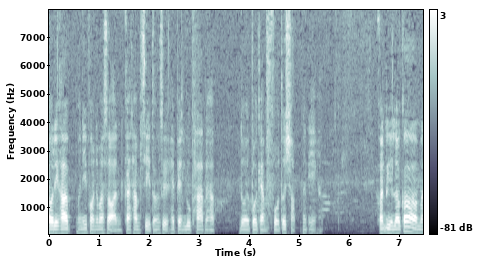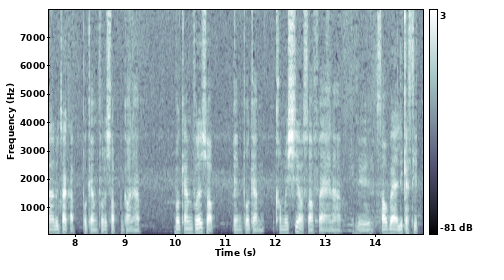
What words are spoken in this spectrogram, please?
สวัสดีครับ วันนี้ผมจะมาสอนการทำสีตัวหนังสือให้เป็นรูปภาพนะครับ โดยโปรแกรม Photoshop นั่นเองครับ ก่อนอื่นเราก็มารู้จักกับโปรแกรม Photoshop กันก่อนนะครับ โปรแกรม Photoshop เป็นโปรแกรม Commercial Software นะครับ หรือซอฟต์แวร์ลิขสิทธิ์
